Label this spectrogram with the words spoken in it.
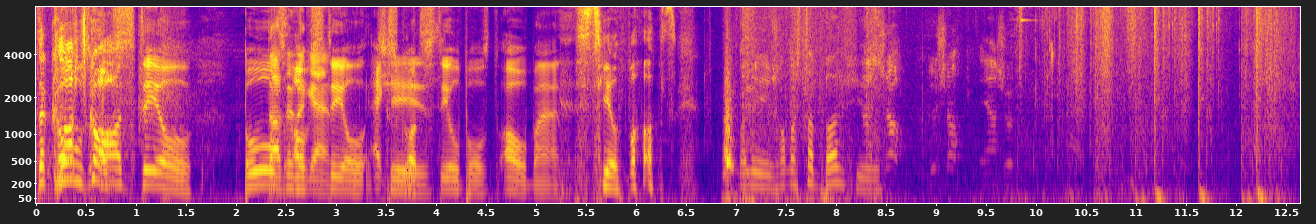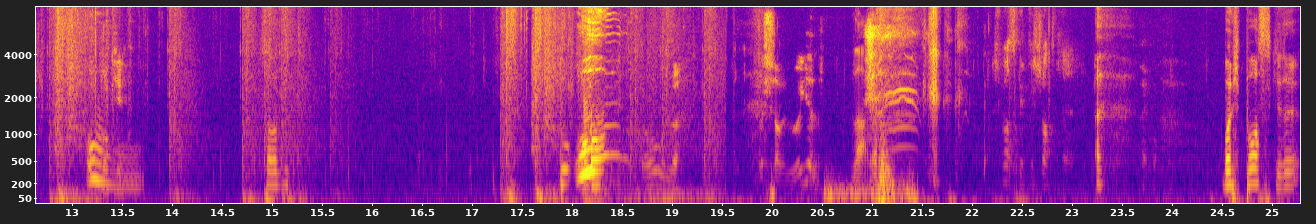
The clutch Balls god! of steel. Balls Does it of again. steel. X squad steel balls. Oh man. Steel balls. Non mais je ramasse ta balle, vieux. Ok. Ça va vite. Oh Oh là. Ça charme le gueule. Là. Je pense que t'es short frère. Moi je pense que...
